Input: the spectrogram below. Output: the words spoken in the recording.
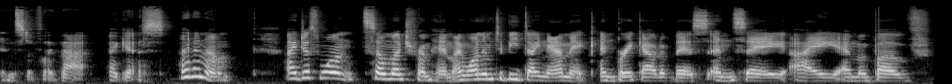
and stuff like that, I guess. I don't know. I just want so much from him. I want him to be dynamic and break out of this and say, I am above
